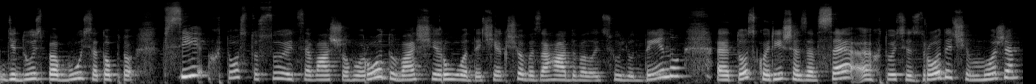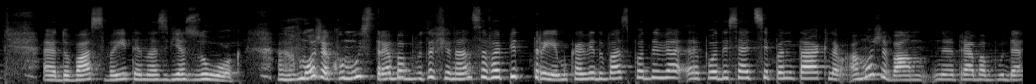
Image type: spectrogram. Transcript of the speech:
Дідусь, бабуся, тобто всі, хто стосується вашого роду, ваші родичі. Якщо ви загадували цю людину, е, то скоріше за все е, хтось із родичів може до вас вийти на зв'язок. Може, комусь треба буде фінансова підтримка від вас по, десятці пентаклів, а може вам треба буде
